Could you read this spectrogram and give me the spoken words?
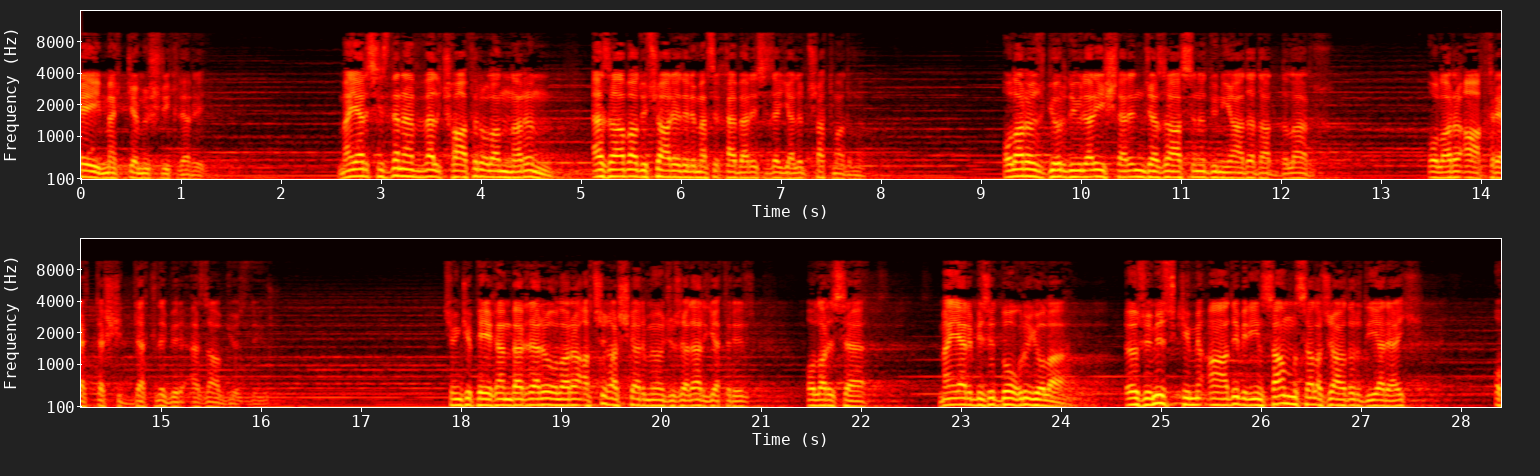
Ey Məkkə müşrikləri! Məyər sizdən əvvəl kafir olanların əzaba düçar edilməsi xəbəri sizə gəlib çatmadımı? Onlar öz gördükləri işlərin cəzasını dünyada daddılar. Onları ahirətdə şiddətli bir əzab gözləyir. Çünki Peyğəmbərləri onlara açıq-aşkar möcüzələr gətirir, onlar isə, məyər bizi doğru yola, özümüz kimi adi bir insan mı salacaqdır deyərək, o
